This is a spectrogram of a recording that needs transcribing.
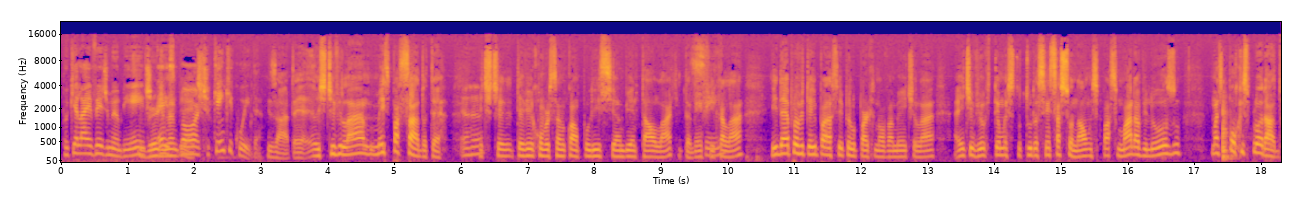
porque lá é verde meio ambiente, verde é meio esporte, ambiente. quem que cuida? Exato. É, eu estive lá mês passado até. Uhum. A gente teve conversando com a polícia ambiental lá, que também Sim. fica lá. E daí aproveitei e passei pelo parque novamente lá. A gente viu que tem uma estrutura sensacional, um espaço maravilhoso mas pouco explorado.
